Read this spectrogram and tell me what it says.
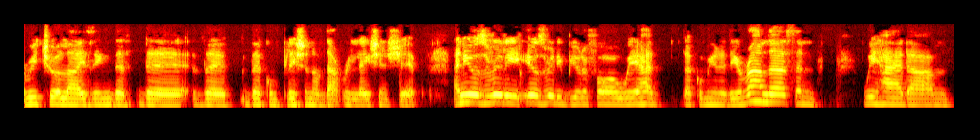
ritualizing the, the the the completion of that relationship. And it was really it was really beautiful. We had the community around us and we had um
